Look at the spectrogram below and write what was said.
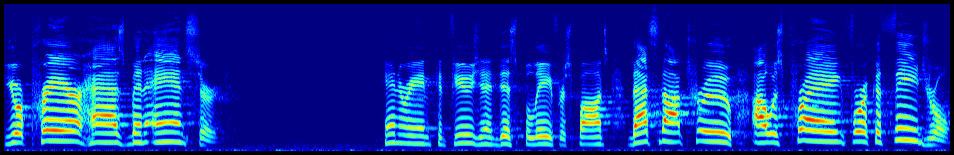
Your prayer has been answered. Henry, in confusion and disbelief, responds, That's not true. I was praying for a cathedral.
